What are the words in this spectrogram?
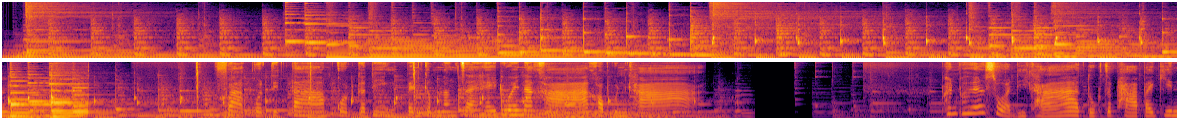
ฝากกดติดตาม กดกระดิ่งเป็นกำลังใจให้ด้วยนะคะ ขอบคุณค่ะ เพื่อนๆ สวัสดีค่ะ ตุกจะพาไปกิน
